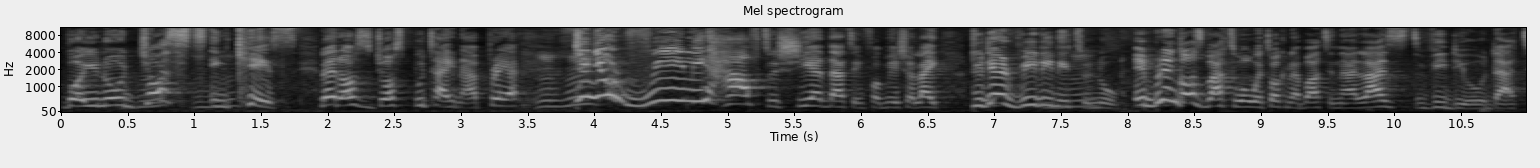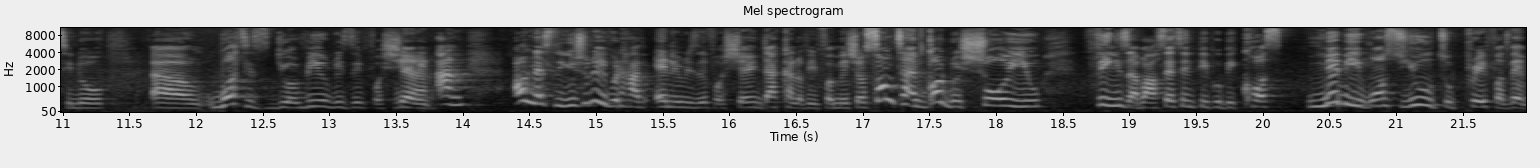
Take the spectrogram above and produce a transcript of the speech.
but you know, mm-hmm. just in mm-hmm. case, let us just put her in our prayer. Mm-hmm. Did you really have to share that information? Like, do they really need to know? It brings us back to what we're talking about in our last video. That you know, um, what is your real reason for sharing? Yeah. And honestly, you shouldn't even have any reason for sharing that kind of information. Sometimes God will show you things about certain people because maybe He wants you to pray for them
